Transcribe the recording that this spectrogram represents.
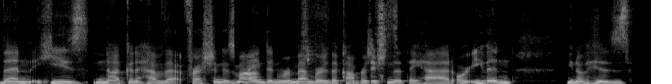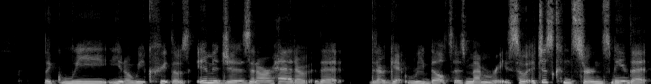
Then he's not going to have that fresh in his mind and remember the conversation that they had, or even, you know, his like we you know we create those images in our head that that are get rebuilt as memories. So it just concerns me that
